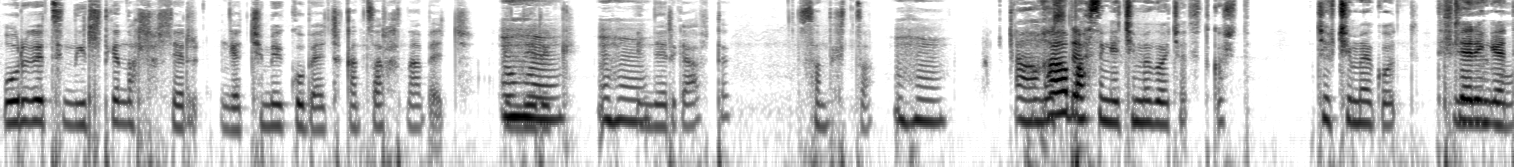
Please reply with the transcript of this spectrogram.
өөрийгөө цэнгэлдэг нь болохоор ингээд чимээгүй байж ганцаархнаа байж энерги энерги авдаг санагцсан. Аа. Бас ингээд чимээгүй байж чаддаггүй шүү дээ. Чив чимээгүүд. Тэгэхээр ингээд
